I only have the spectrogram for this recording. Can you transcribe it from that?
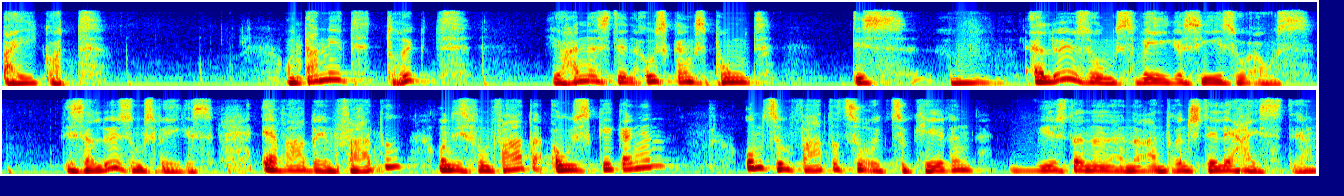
bei Gott. Und damit drückt Johannes den Ausgangspunkt des Erlösungsweges Jesu aus. Des Erlösungsweges. Er war beim Vater und ist vom Vater ausgegangen, um zum Vater zurückzukehren, wie es dann an einer anderen Stelle heißt. Ja.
